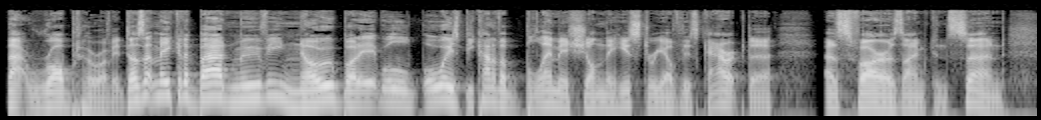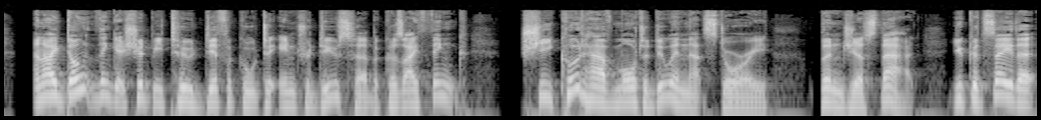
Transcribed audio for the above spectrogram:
that robbed her of it. Does it make it a bad movie? No, but it will always be kind of a blemish on the history of this character, as far as I'm concerned. And I don't think it should be too difficult to introduce her because I think she could have more to do in that story than just that. You could say that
